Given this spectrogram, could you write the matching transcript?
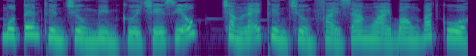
Một tên thuyền trưởng mỉm cười chế giễu, chẳng lẽ thuyền trưởng phải ra ngoài bong bắt cua?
